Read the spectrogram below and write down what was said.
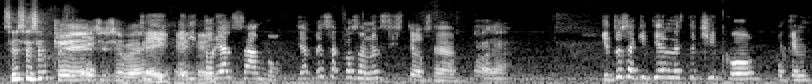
Sí, sí, sí. Sí, sí se ve. Sí, editorial Sambo. Ya esa cosa no existió, o sea. No, ya. Y entonces aquí tienen a este chico, porque en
